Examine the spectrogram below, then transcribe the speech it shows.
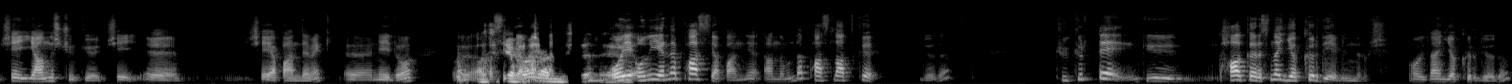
şey yanlış çünkü şey e, şey yapan demek. E, neydi o? E, asit yapan, yapan yanlıştı. Evet. O, onun yerine pas yapan anlamında paslatkı diyordu. Kükürt de halk arasında yakır diye bilinirmiş. O yüzden yakır diyordu.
